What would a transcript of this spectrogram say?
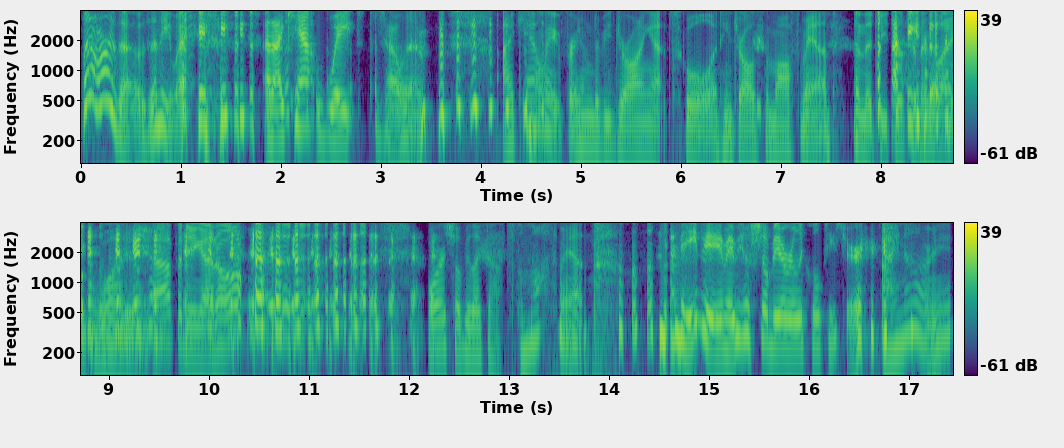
what are those anyway? and I can't wait to tell him. I can't wait for him to be drawing at school, and he draws the Mothman, and the teacher's I gonna be like, "What is happening?" at don't. or she'll be like, "That's the Mothman." maybe, maybe she'll be a really cool teacher. I know, right?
